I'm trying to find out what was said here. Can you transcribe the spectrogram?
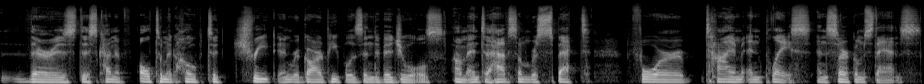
there is this kind of ultimate hope to treat and regard people as individuals um, and to have some respect for time and place and circumstance.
